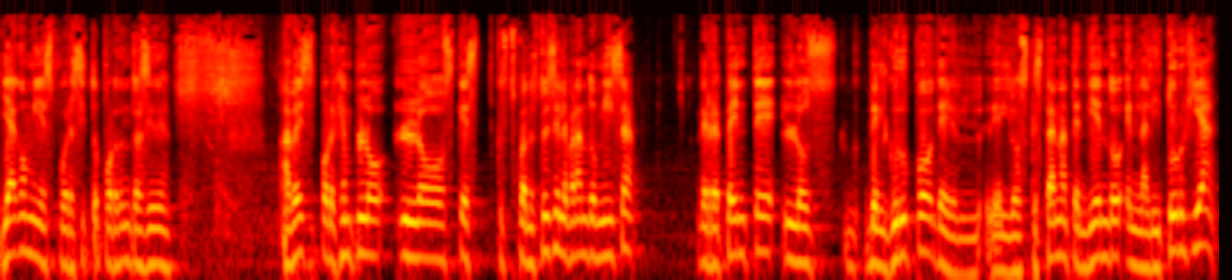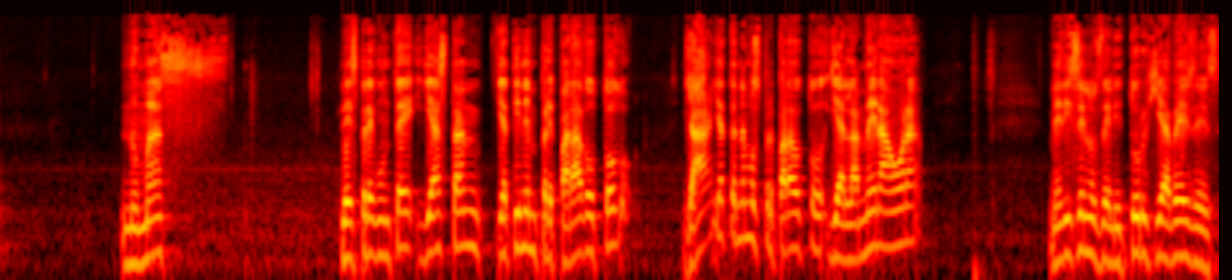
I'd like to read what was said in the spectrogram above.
y hago mi esfuercito por dentro así de... A veces, por ejemplo, los que cuando estoy celebrando misa, de repente los del grupo de, los que están atendiendo en la liturgia, nomás les pregunté, ¿ya están, ya tienen preparado todo? Ya, ya tenemos preparado todo. Y a la mera hora, me dicen los de liturgia a veces,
